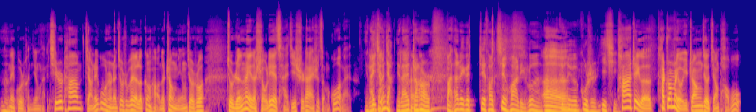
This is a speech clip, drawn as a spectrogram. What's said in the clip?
那故事很精彩。其实他讲这故事呢，就是为了更好的证明，就是说，就人类的狩猎采集时代是怎么过来的。你来讲讲，你来 正好把他这个这套进化理论呃跟这个故事一起。他这个他专门有一章就讲跑步，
